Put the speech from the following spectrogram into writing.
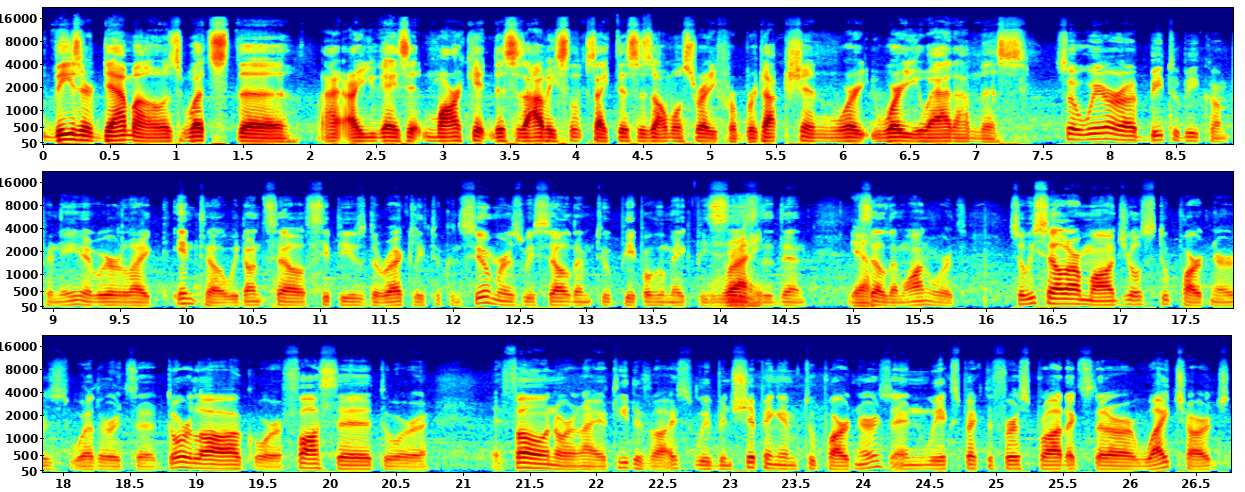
these are demos. What's the, are you guys at market? This is obviously looks like this is almost ready for production. Where, where are you at on this? So we are a B2B company. and We're like Intel. We don't sell CPUs directly to consumers. We sell them to people who make PCs Right. that then Yeah. sell them onwards. So we sell our modules to partners, whether it's a door lock or a faucet or a phone or an IoT device. We've been shipping them to partners, and we expect the first products that are Wi-Charged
